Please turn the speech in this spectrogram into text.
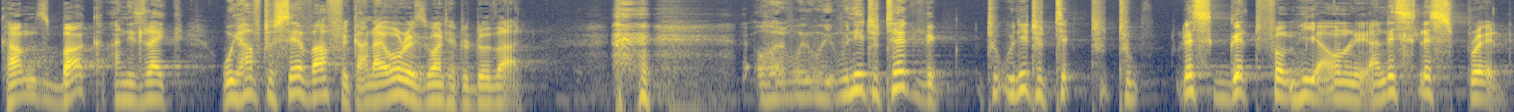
Comes back and he's like, We have to save Africa. And I always wanted to do that. well, we, we, we, need to take the, to, we need to, t- to, to, let's get from here only and let's, let's spread.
